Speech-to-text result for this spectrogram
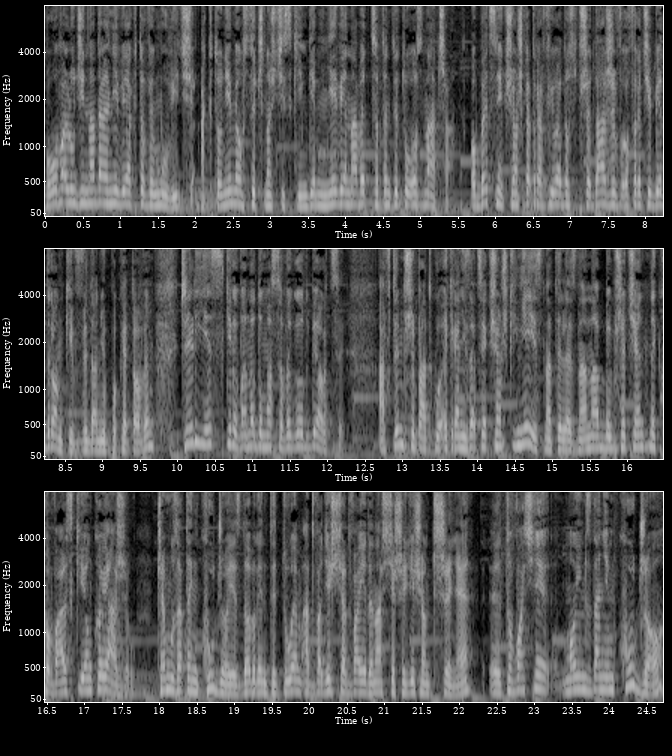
Połowa ludzi nadal nie wie jak to wymówić, a kto nie miał styczności z Kingiem nie wie nawet co ten tytuł oznacza. Obecnie książka trafiła do sprzedaży w ofercie Biedronki w wydaniu pocketowym, czyli jest skierowana do masowego odbiorcy. A w tym przypadku ekranizacja książki nie jest na tyle znana, by przeciętny Kowalski ją kojarzył. Czemu za ten Kujo jest dobrym tytułem, a 221163 nie? Y, to właśnie moim zdaniem Kujo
